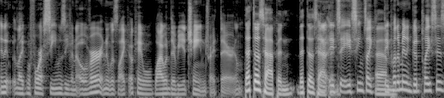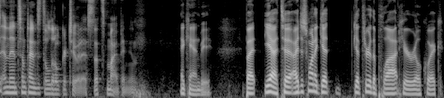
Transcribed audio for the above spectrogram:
and it like before a scene was even over, and it was like, okay, well, why would there be a change right there? And That does happen. That does you know, happen. it's it seems like they Um, put them in in good places, and then sometimes it's a little gratuitous. That's my opinion. It can be. But yeah, to I just want to get get through the plot here real quick.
